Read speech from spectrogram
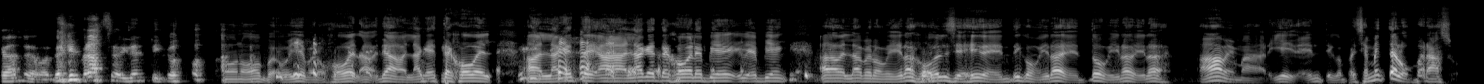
grande, la parte del brazo, idéntico. No, no, pues, oye, pero joven, la, verdad que este joven, la verdad que este, la verdad que este joven es bien, es bien, a la verdad, pero mira, joven, si es idéntico, mira esto, mira, mira. Ave María, idéntico, especialmente los brazos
